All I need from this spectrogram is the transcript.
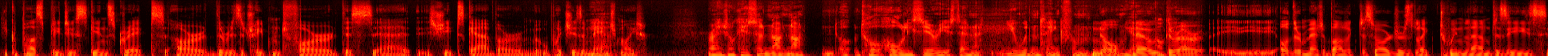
you could possibly do skin scrapes, or there is a treatment for this uh, sheep scab, or which is a Yeah. mange mite. Right, okay. So not not wholly serious then, you wouldn't think from. No, Yeah, now okay. there are uh, other metabolic disorders like twin lamb disease,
